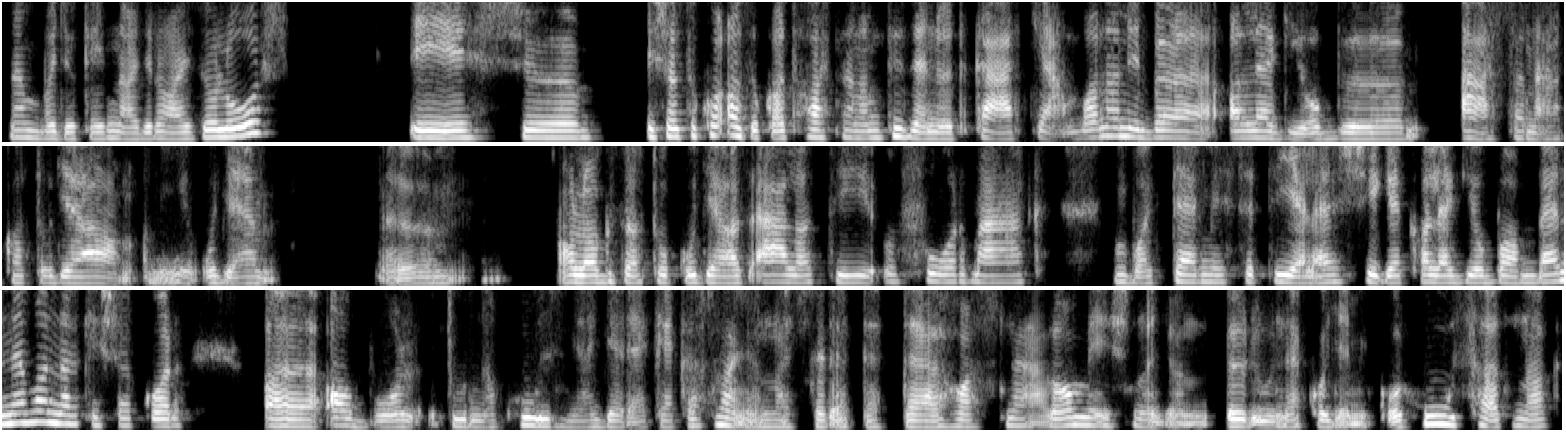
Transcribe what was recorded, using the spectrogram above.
nem vagyok egy nagy rajzolós, és, és azok, azokat használom 15 kártyámban, amiben a legjobb ászanákat, ugye, ami ugye alakzatok, ugye az állati formák, vagy természeti jelenségek a legjobban benne vannak, és akkor abból tudnak húzni a gyerekek. Ezt nagyon nagy szeretettel használom, és nagyon örülnek, hogy amikor húzhatnak.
